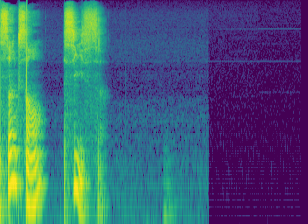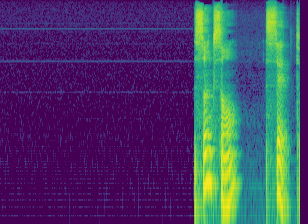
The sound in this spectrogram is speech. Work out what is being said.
cinq cent six cinq cent sept.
